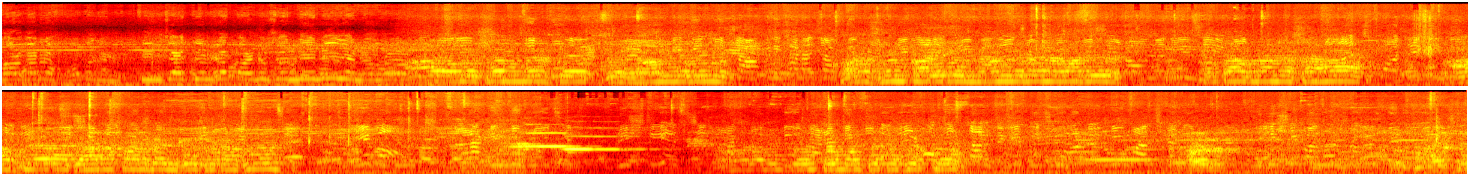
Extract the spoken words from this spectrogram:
হবে কেন? তিন চারজনকে পারমিশন দিয়ে নিয়ে যান এটা আপনারা যারা পারবেন বসে থাকুন আসুন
